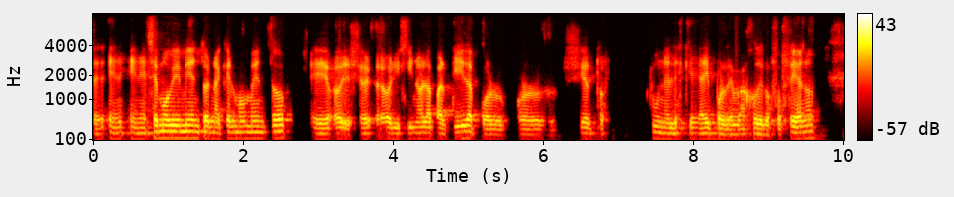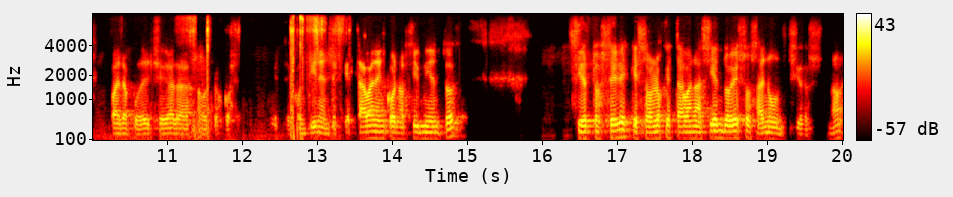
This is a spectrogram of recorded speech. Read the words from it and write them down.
en, ese movimiento, en aquel momento, eh, se originó la partida por, ciertos túneles que hay por debajo de los océanos para poder llegar a, otros este, continentes que estaban en conocimientos ciertos seres que son los que estaban haciendo esos anuncios, ¿no?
